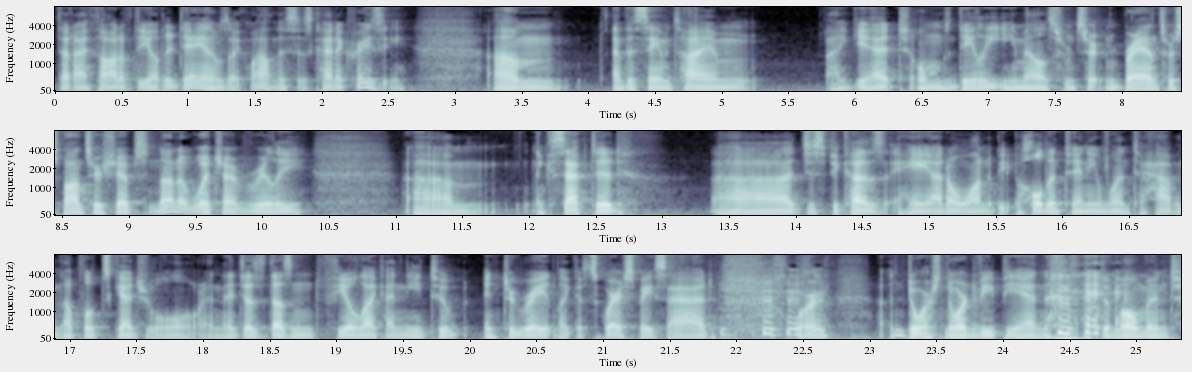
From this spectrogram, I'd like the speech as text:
that I thought of the other day. And I was like, wow, this is kind of crazy. Um, at the same time, I get almost daily emails from certain brands for sponsorships, none of which I've really um, accepted uh, just because hey i don't want to be beholden to anyone to have an upload schedule and it just doesn't feel like i need to integrate like a squarespace ad or endorse nordvpn at the moment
